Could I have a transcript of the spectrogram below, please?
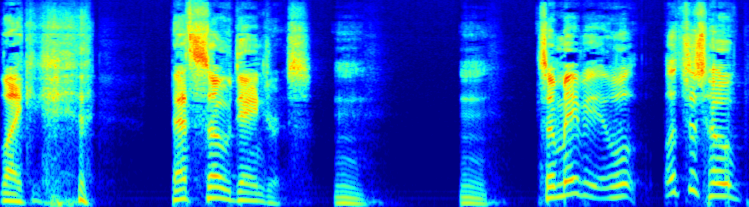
Like, that's so dangerous. Mm. Mm. So maybe let's just hope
